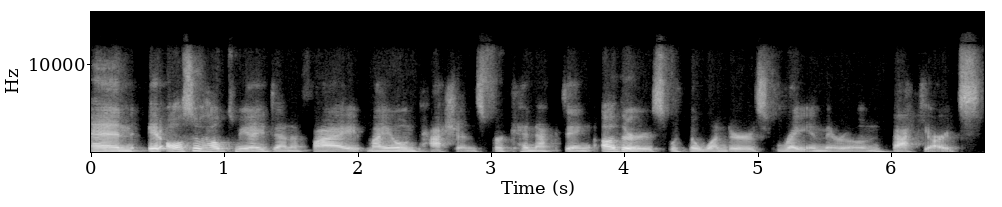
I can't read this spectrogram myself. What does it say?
And it also helped me identify my own passions for connecting others with the wonders right in their own backyards.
